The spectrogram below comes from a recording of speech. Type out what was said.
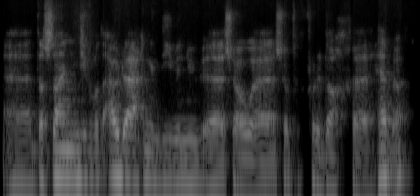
Uh, dat zijn in ieder geval wat uitdagingen die we nu uh, zo, zo, voor de dag hebben.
